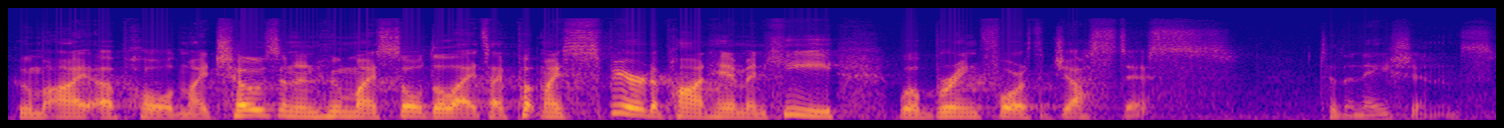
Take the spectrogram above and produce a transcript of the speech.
whom I uphold, my chosen in whom my soul delights. I put my spirit upon him, and he will bring forth justice to the nations.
